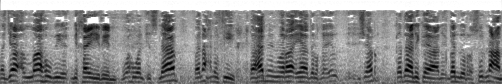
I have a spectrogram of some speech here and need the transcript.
فجاء الله بخير وهو الإسلام فنحن فيه. فهل من وراء هذا الخير شر؟ كذلك يعني قال الرسول نعم.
